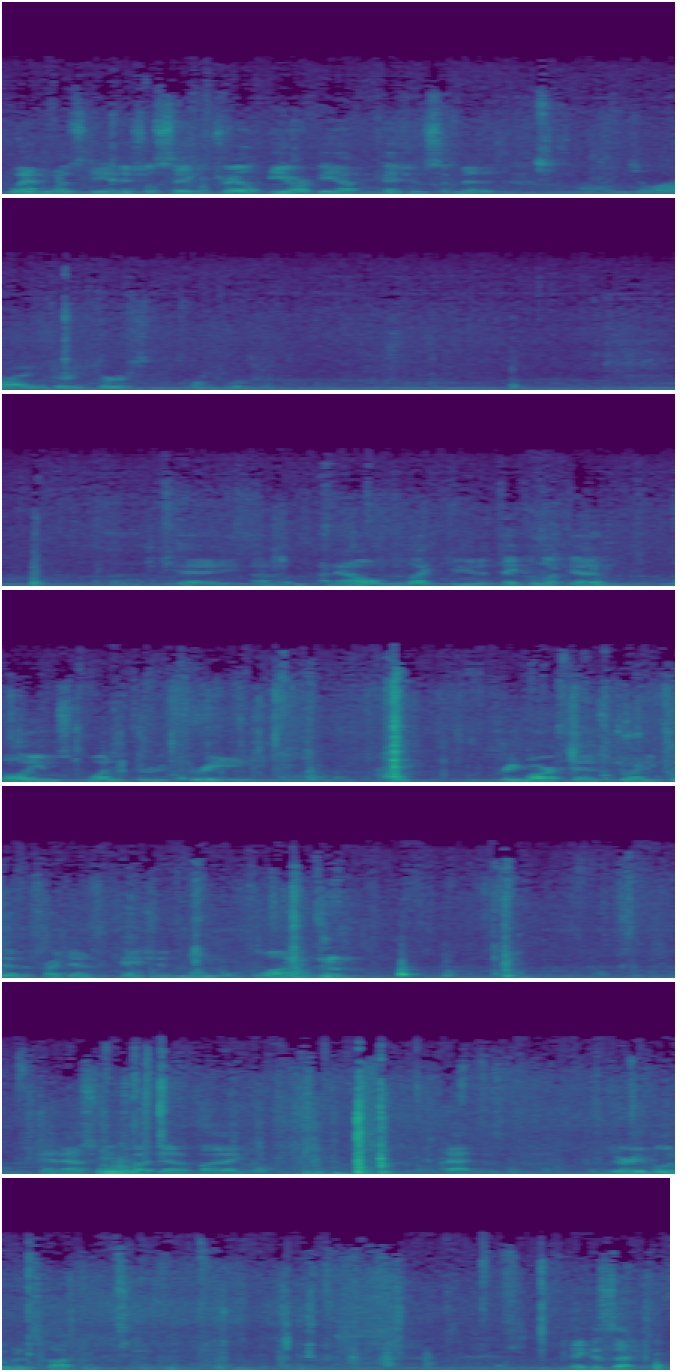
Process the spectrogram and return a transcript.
When was the initial Sabal Trail ERP application submitted? Uh, July 31st, 2014. Okay, um, I now would like for you to take a look at volumes one through three, pre-marked as joint exhibit for identification number one. And ask you to identify that very voluminous document. Take a second.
